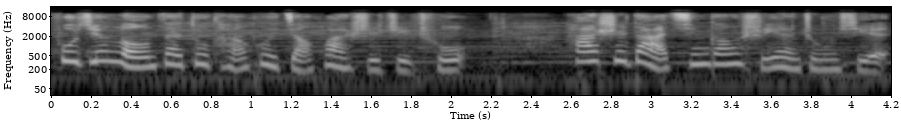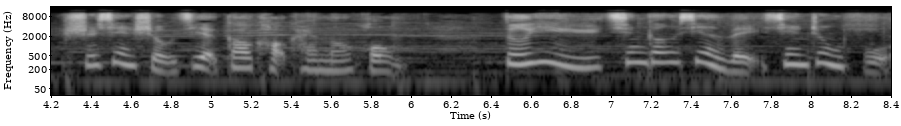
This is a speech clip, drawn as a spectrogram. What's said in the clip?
傅军龙在座谈会讲话时指出，哈师大青冈实验中学实现首届高考开门红，得益于青冈县委县政府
